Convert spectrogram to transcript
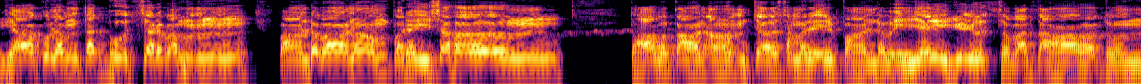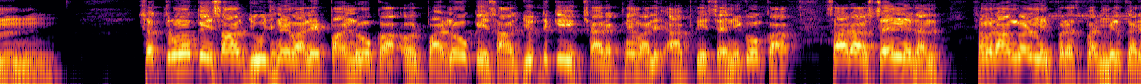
व्याकुलम तद्भूत सर्व पांडवानाम पर तावका च समरे पांडवे शत्रुओं के साथ जूझने वाले पांडवों का और पांडवों के साथ युद्ध की इच्छा रखने वाले आपके सैनिकों का सारा सैन्य दल सम्रांगण में परस्पर मिलकर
